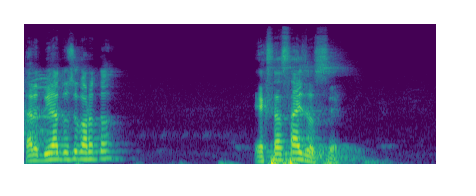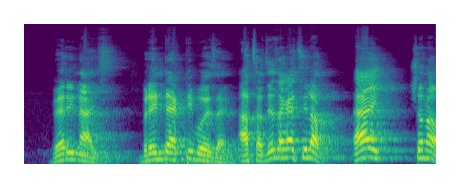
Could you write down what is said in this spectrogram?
তাহলে দুই হাত উঁচু করো তো। এক্সারসাইজ হচ্ছে। ভেরি নাইস ব্রেনটা অ্যাক্টিভ হয়ে যায়। আচ্ছা যে জায়গায় ছিলাম, এই শোনো,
